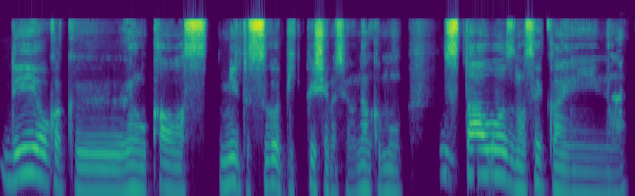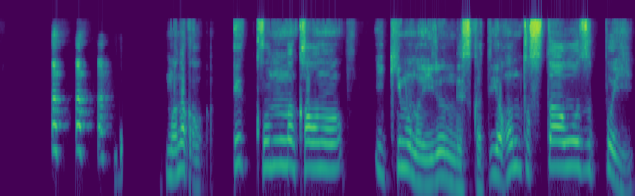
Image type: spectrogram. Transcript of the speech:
霊陽核の顔はす見るとすごいびっくりしちゃいますよ。なんかもう、うんスターウォーズの世界の、まあなんか、え、こんな顔の生き物いるんですかって、いや、ほんとスターウォーズっぽい。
